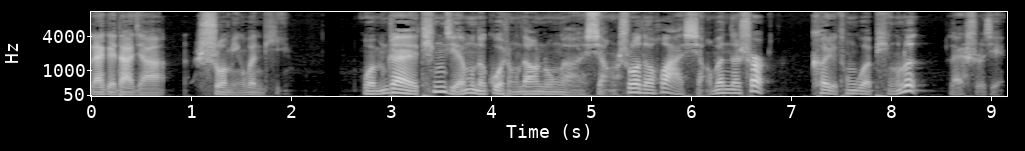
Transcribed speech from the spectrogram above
来给大家说明问题。我们在听节目的过程当中啊，想说的话、想问的事儿，可以通过评论来实现。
